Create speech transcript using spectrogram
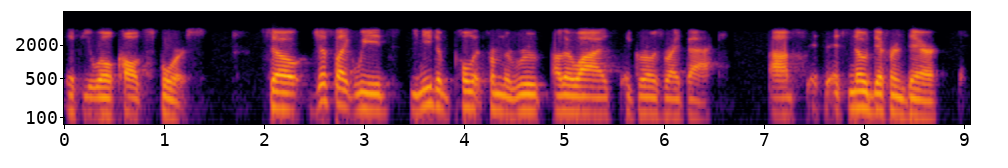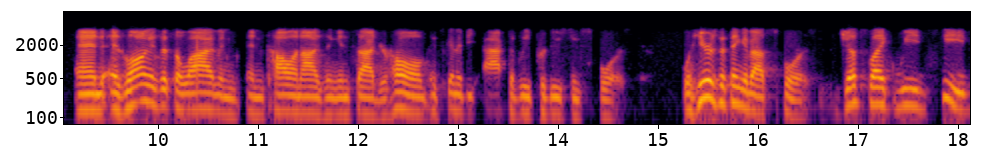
if you will, called spores. So just like weeds, You need to pull it from the root, otherwise it grows right back. Um, it's, it's no different there. And as long as it's alive and, and colonizing inside your home, it's going to be actively producing spores. Well, here's the thing about spores. Just like weed seeds,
